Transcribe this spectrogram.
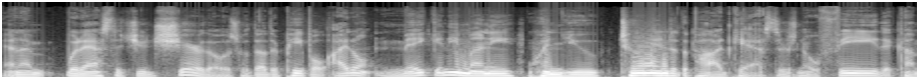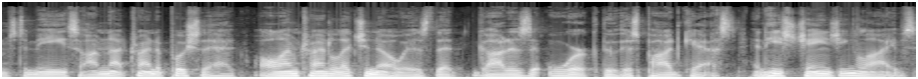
and I would ask that you'd share those with other people. I don't make any money when you tune into the podcast. There's no fee that comes to me, so I'm not trying to push that. All I'm trying to let you know is that God is at work through this podcast and He's changing lives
